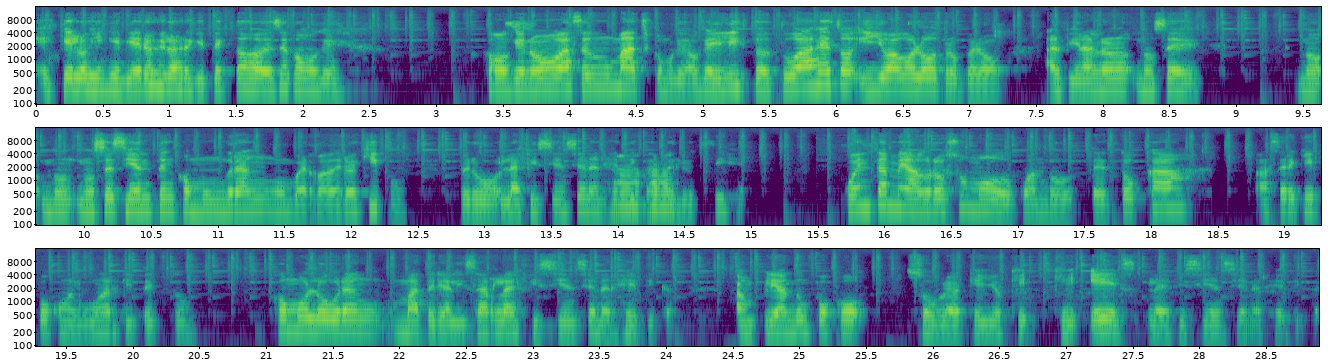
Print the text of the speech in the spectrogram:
es que los ingenieros y los arquitectos a veces como que, como que no hacen un match, como que, ok, listo, tú haces eso y yo hago lo otro, pero al final no, no sé, no, no, no, se sienten como un gran, un verdadero equipo, pero la eficiencia energética te lo exige. Cuéntame a grosso modo, cuando te toca hacer equipo con algún arquitecto, ¿cómo logran materializar la eficiencia energética? Ampliando un poco sobre aquello que, que es la eficiencia energética.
